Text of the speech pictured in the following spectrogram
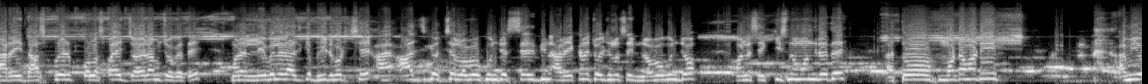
আর এই দাসপুরের পলসপাই জয়রাম চোখেতে। মানে লেভেলের আজকে ভিড় হচ্ছে। আর আজকে হচ্ছে নবকুঞ্জের শেষ দিন, আর এখানে চলছিল সেই নবকুঞ্জ মানে সেই কৃষ্ণ মন্দিরেতে। তো মোটামুটি আমিও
